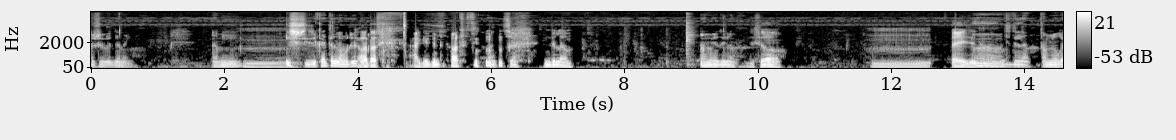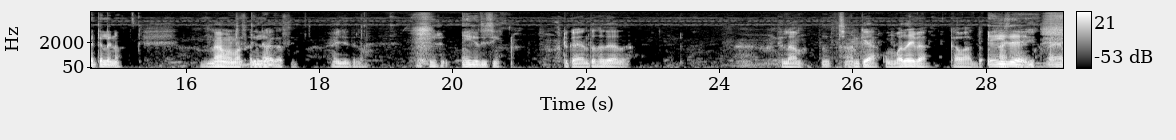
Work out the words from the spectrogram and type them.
অসুবিধা নাই। আমি ইস রে খাইতালাম রে আগে কিন্তু আছে আচ্ছা। দিলাম। আমিও দিলাম। দিছ? এই যে দিলাম। আমিও খাইতালাই না না আমার মাঝখানে দাগ আছে। এই যে দিলাম। এই যে দিছি। একটু কায়াল তো দেওয়া যায় দিলাম। আচ্ছা। আন কে কুম্বা যাইবা? খাওয়া এই যে হ্যাঁ,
